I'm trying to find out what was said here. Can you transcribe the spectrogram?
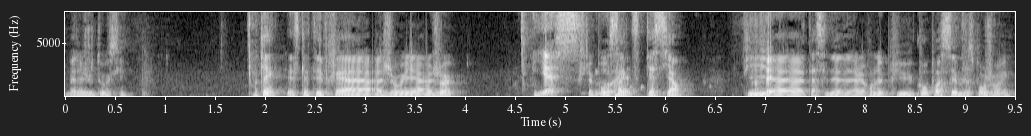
Belle ajoute aussi. OK. Est-ce que tu es prêt à, jouer à un jeu? Yes. Je te pose cinq petites questions. Puis euh, tu essaies de, répondre le plus court possible, juste pour jouer.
